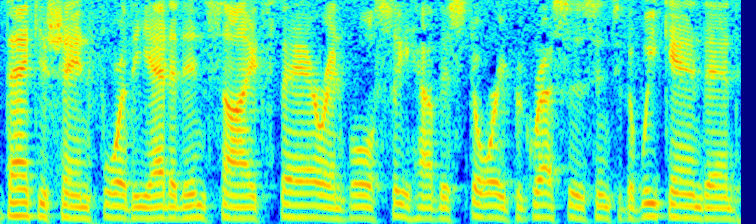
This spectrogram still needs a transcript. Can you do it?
Thank you, Shane, for the added insights there, and we'll see how this story progresses into the weekend and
